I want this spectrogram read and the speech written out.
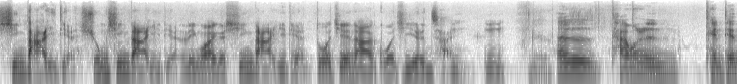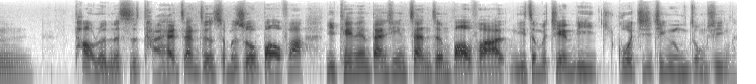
心大一点，雄心大一点，另外一个心大一点，多接纳国际人才。嗯，嗯，但是台湾人天天讨论的是台海战争什么时候爆发，你天天担心战争爆发，你怎么建立国际金融中心呢？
